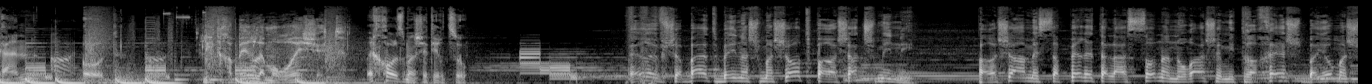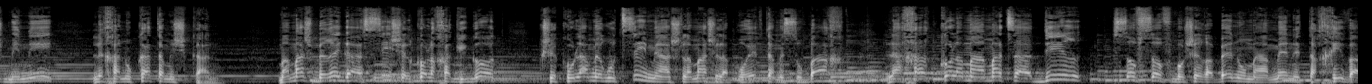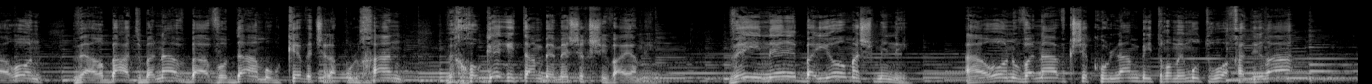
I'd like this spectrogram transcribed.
כאן עוד. להתחבר למורשת בכל זמן שתרצו. ערב שבת בין השמשות, פרשת שמיני. פרשה המספרת על האסון הנורא שמתרחש ביום השמיני לחנוכת המשכן. ממש ברגע השיא של כל החגיגות, כשכולם מרוצים מההשלמה של הפרויקט המסובך, לאחר כל המאמץ האדיר, סוף סוף משה רבנו מאמן את אחיו אהרון וארבעת בניו בעבודה המורכבת של הפולחן, וחוגג איתם במשך שבעה ימים. והנה ביום השמיני, אהרון ובניו, כשכולם בהתרוממות רוח אדירה,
